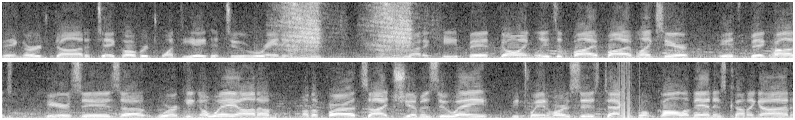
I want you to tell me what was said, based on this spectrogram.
being urged on to take over 28 and 2. Raining try to keep it going, leads it by five lengths here. It's Big Hugs. Pierce is uh, working away on him. On the far outside, Shimazue between horses. Tactical Column in is coming on.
